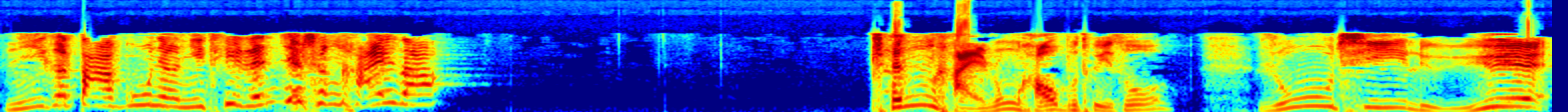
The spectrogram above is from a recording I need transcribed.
你一个大姑娘，你替人家生孩子？陈海荣毫不退缩，如期履约，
